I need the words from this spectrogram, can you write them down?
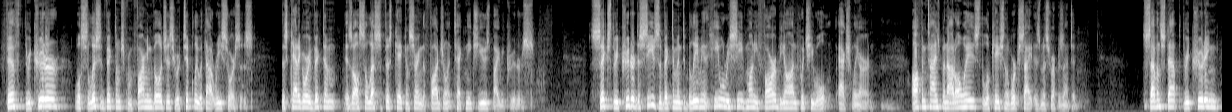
Fifth, the recruiter will solicit victims from farming villages who are typically without resources. This category victim is also less sophisticated concerning the fraudulent techniques used by recruiters. Sixth, the recruiter deceives the victim into believing that he will receive money far beyond which he will actually earn. Oftentimes, but not always, the location of the work site is misrepresented. Seventh step, the recruiting,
